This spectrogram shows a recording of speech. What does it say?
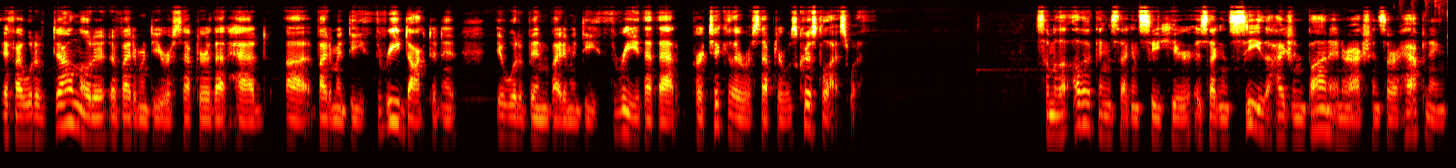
If I would have downloaded a vitamin D receptor that had uh, vitamin D3 docked in it, it would have been vitamin D3 that that particular receptor was crystallized with. Some of the other things I can see here is I can see the hydrogen bond interactions that are happening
